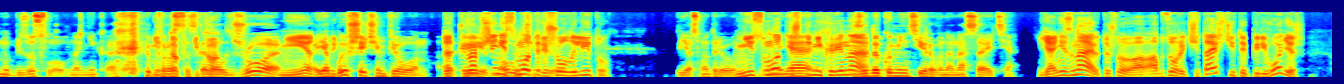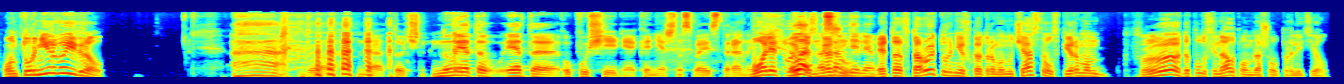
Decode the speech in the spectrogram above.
Ну, безусловно, никак. Нет, Просто никак? сказал: "Джо, Нет, а я ты бывший чемпион, Да а ты ты вообще не смотришь All чемпион". Elite. Я смотрю. Не смотришь ты ни хрена. задокументировано на сайте. Я не знаю, ты что, а обзоры читаешь, чьи-то переводишь? Он турнир выиграл. А, да, да, точно. Ну, это это упущение, конечно, с своей стороны. Более того, Ну тебе ладно, на самом скажу, деле это 2 турнир, в котором он участвовал. В 1 он, э, до полуфинала, по-моему, дошел, пролетел.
